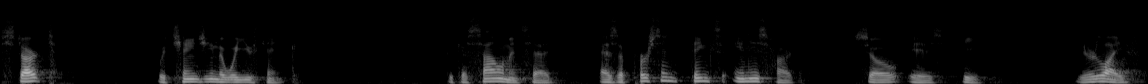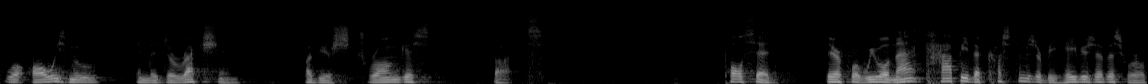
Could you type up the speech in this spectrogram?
Start with changing the way you think. Because Solomon said, As a person thinks in his heart, so is he. Your life will always move in the direction of your strongest thoughts. Paul said, Therefore, we will not copy the customs or behaviors of this world,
